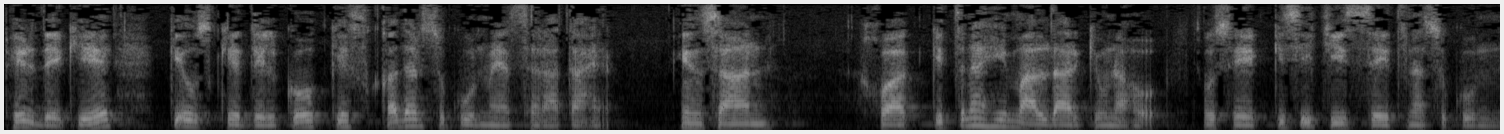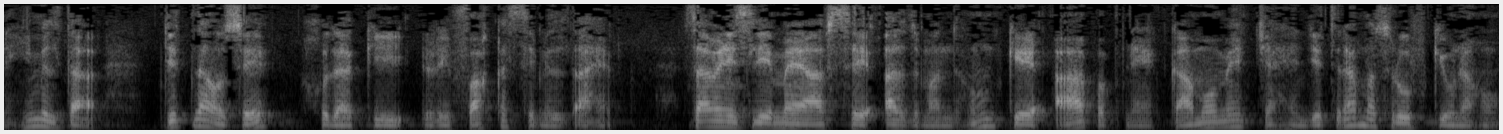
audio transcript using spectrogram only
پھر دیکھیے کہ اس کے دل کو کس قدر سکون میسر آتا ہے۔ انسان خواہ کتنا ہی مالدار کیوں نہ ہو، اسے کسی چیز سے اتنا سکون نہیں ملتا جتنا اسے خدا کی رفاقت سے ملتا ہے۔ سامن اس لیے میں آپ سے عرض مند ہوں کہ آپ اپنے کاموں میں چاہے جتنا مصروف کیوں نہ ہو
